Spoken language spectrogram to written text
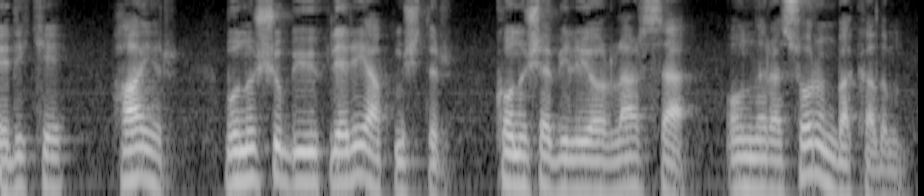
Dedi ki hayır bunu şu büyükleri yapmıştır konuşabiliyorlarsa onlara sorun bakalım.''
